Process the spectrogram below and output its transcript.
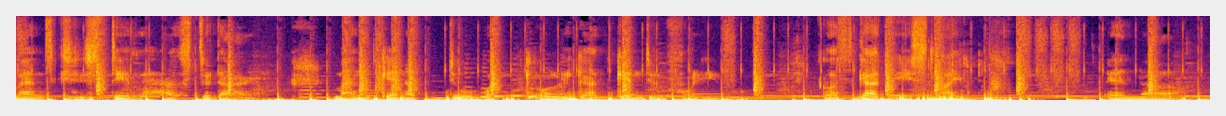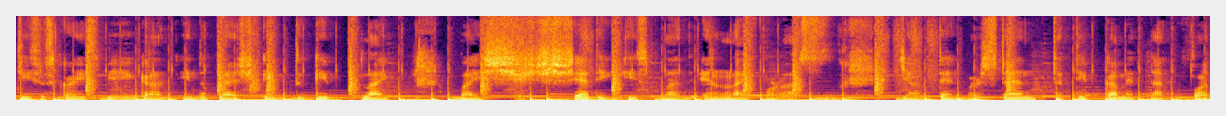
man still has to die. Man cannot do what only God can do for you, because God is life Jesus Christ, being God in the flesh, came to give life by shedding his blood and life for us. John 10 verse 10 The thief cometh not but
